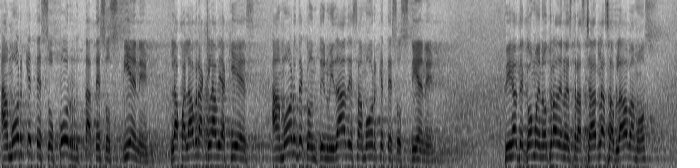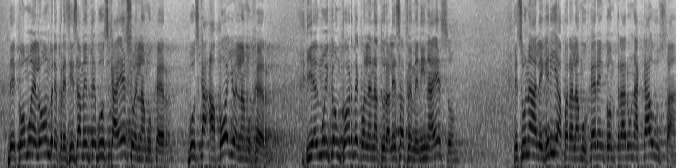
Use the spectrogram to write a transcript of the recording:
amor que te soporta, te sostiene. La palabra clave aquí es, amor de continuidad es amor que te sostiene. Fíjate cómo en otra de nuestras charlas hablábamos de cómo el hombre precisamente busca eso en la mujer, busca apoyo en la mujer. Y es muy concorde con la naturaleza femenina eso. Es una alegría para la mujer encontrar una causa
